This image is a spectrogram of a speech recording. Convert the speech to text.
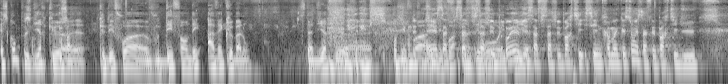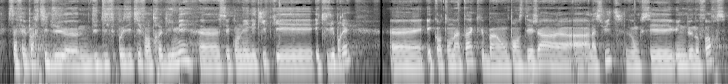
Est-ce qu'on peut dire que, Bonsoir. euh, que des fois euh, vous défendez avec le ballon? C'est-à-dire que euh, des fois, Et des ça, fois ça- ça 1-0 fait, et ouais, puis, mais euh, ça, ça fait partie. C'est une très bonne question et ça fait partie du, ça fait partie du, euh, du dispositif entre guillemets. Euh, c'est qu'on est une équipe qui est équilibrée. Euh, et quand on attaque, ben on pense déjà à, la suite. Donc c'est une de nos forces.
